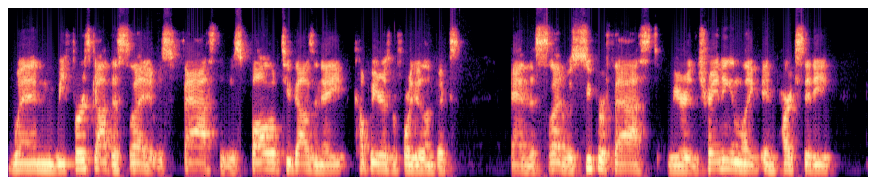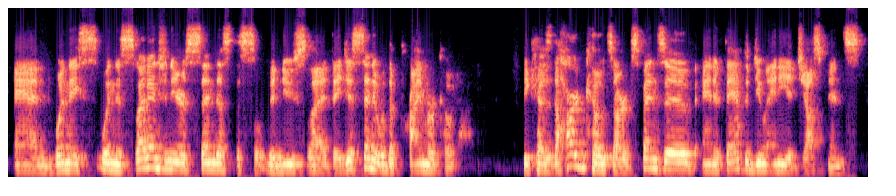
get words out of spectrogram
when we first got the sled, it was fast. It was fall of 2008, a couple years before the Olympics, and the sled was super fast. We were in training in like in Park City, and when they when the sled engineers send us the, the new sled, they just send it with a primer coat on. because the hard coats are expensive, and if they have to do any adjustments,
